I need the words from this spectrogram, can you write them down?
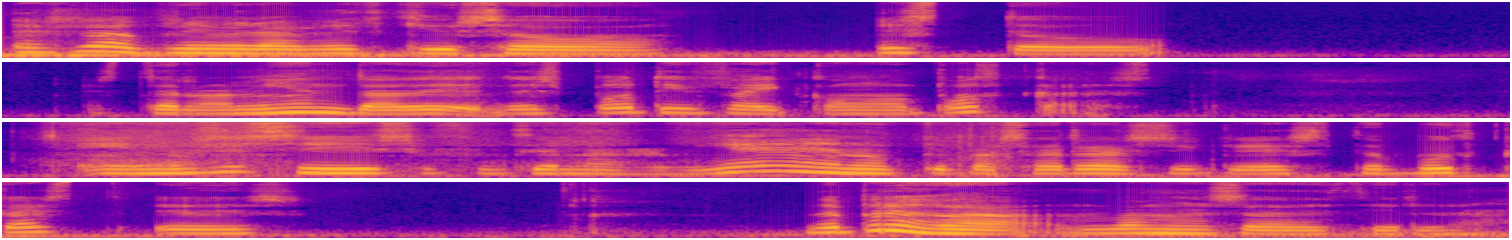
Es la primera vez que uso esto, esta herramienta de, Spotify como podcast. Y no sé si, si funcionará bien o qué pasará, así que este podcast es de prueba, vamos a decirlo.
